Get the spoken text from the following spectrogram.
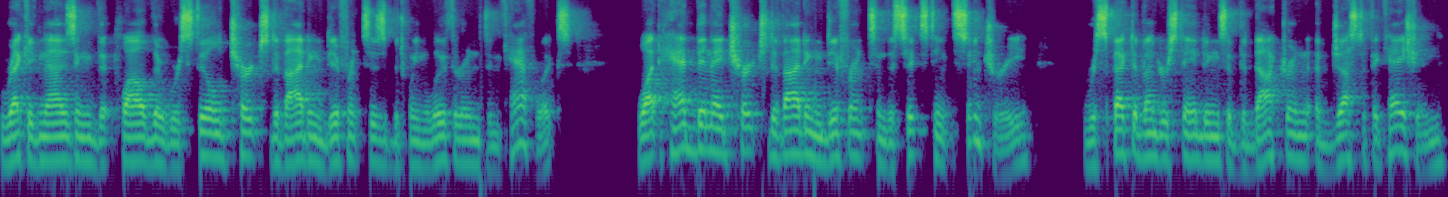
recognizing that while there were still church dividing differences between Lutherans and Catholics, what had been a church dividing difference in the 16th century, respective understandings of the doctrine of justification,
